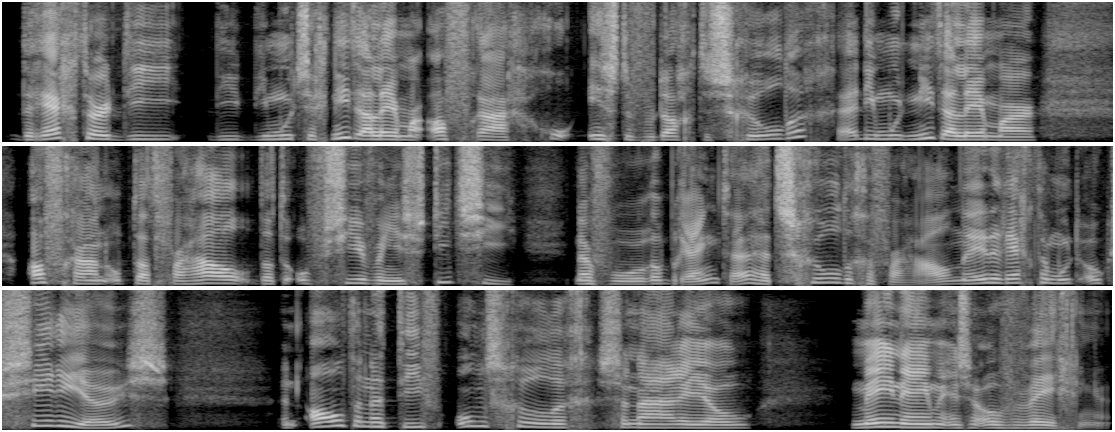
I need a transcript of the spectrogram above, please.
de rechter die, die, die moet zich niet alleen maar afvragen, goh, is de verdachte schuldig? die moet niet alleen maar afgaan op dat verhaal dat de officier van justitie naar voren brengt, het schuldige verhaal. Nee, de rechter moet ook serieus een alternatief onschuldig scenario meenemen in zijn overwegingen.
